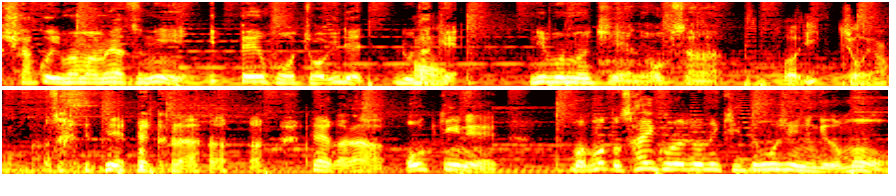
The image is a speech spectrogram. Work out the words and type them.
四角いままのやつにいっぺん包丁入れるだけ。二分の一やねん大きさが。そう一丁やもんな。やから やから大きいねももっとサイコロ状に切ってほしいねんけども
